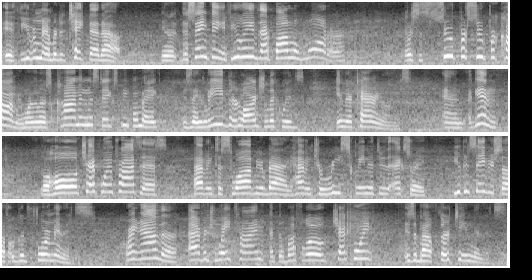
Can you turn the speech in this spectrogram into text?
if you remember to take that out. You know, the same thing, if you leave that bottle of water, which is super, super common, one of the most common mistakes people make is they leave their large liquids in their carry-ons. And again, the whole checkpoint process, having to swab your bag, having to rescreen it through the x-ray, you could save yourself a good four minutes. Right now, the average wait time at the Buffalo checkpoint is about 13 minutes.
